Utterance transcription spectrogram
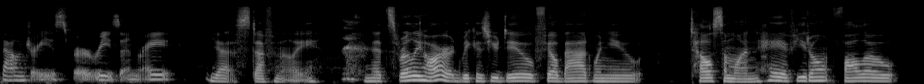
boundaries for a reason right yes definitely and it's really hard because you do feel bad when you tell someone, hey, if you don't follow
